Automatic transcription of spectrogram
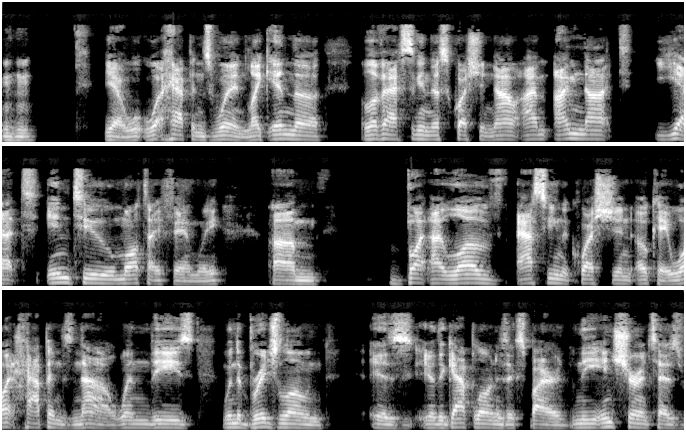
Mm-hmm. Yeah. W- what happens when, like in the, I love asking this question now. I'm, I'm not yet into multifamily. Um, but I love asking the question, okay, what happens now when these, when the bridge loan is, you know, the gap loan is expired and the insurance has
